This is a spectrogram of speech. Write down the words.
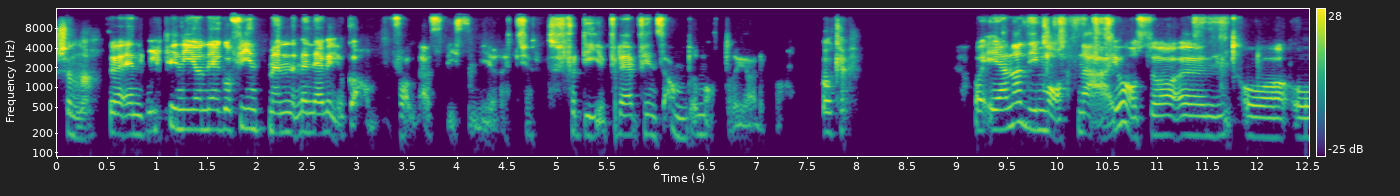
Skjønner. Så En biff i ny og ne går fint, men, men, jeg vil jo ikke anbefale deg å spise mye rødt kjøtt. Fordi, for det finnes andre måter å gjøre det på. Ok. Og en av de måtene er jo også øh, å, å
